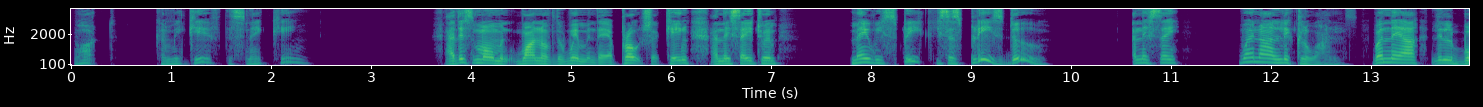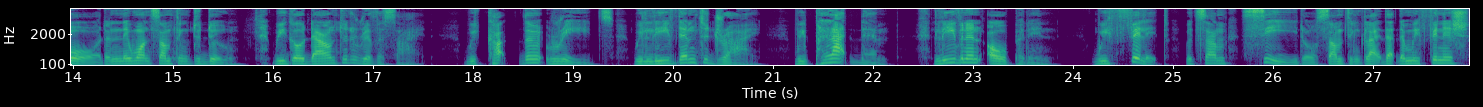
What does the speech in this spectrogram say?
What can we give the Snake King? At this moment, one of the women, they approach the king and they say to him, May we speak? He says, Please do. And they say, When our little ones, when they are a little bored and they want something to do, we go down to the riverside. We cut the reeds, we leave them to dry, we plait them, leaving an opening, we fill it with some seed or something like that, then we finish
